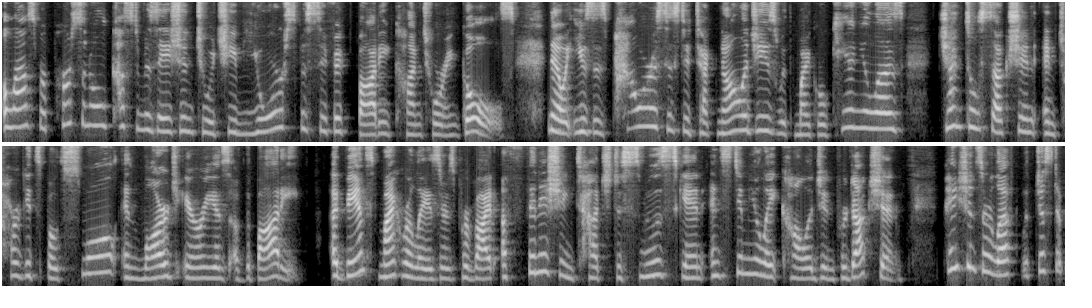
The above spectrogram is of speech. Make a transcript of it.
allows for personal customization to achieve your specific body contouring goals. Now, it uses power-assisted technologies with microcannulas, gentle suction, and targets both small and large areas of the body. Advanced microlasers provide a finishing touch to smooth skin and stimulate collagen production patients are left with just a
